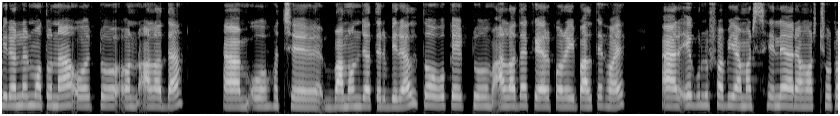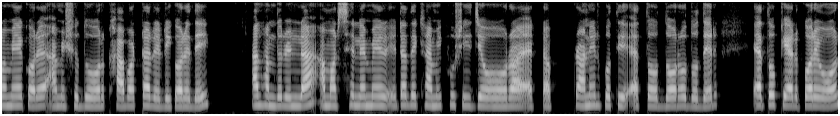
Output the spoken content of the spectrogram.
বিড়ালের মতো না, ও একটু আলাদা। ও হচ্ছে বামন জাতের বিড়াল। তো ওকে একটু আলাদা কেয়ার করেই পালতে হয়। আর এগুলো সবই আমার ছেলে আর আমার ছোট মেয়ে করে। আমি শুধু ওর খাবারটা রেডি করে দেই। আলহামদুলিল্লাহ, আমার ছেলে মেয়ের এটা দেখে আমি খুশি যে ওরা একটা প্রাণীর প্রতি এত দরদ ওদের, এত কেয়ার করে ওর।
